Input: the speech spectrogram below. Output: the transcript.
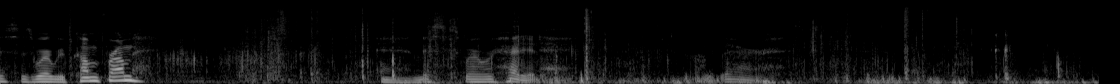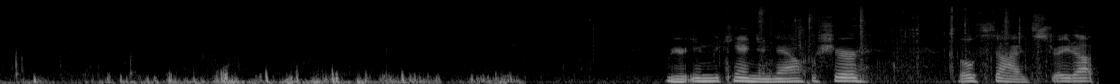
This is where we've come from. And this is where we're headed. Up there. We're in the canyon now for sure. Both sides straight up.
